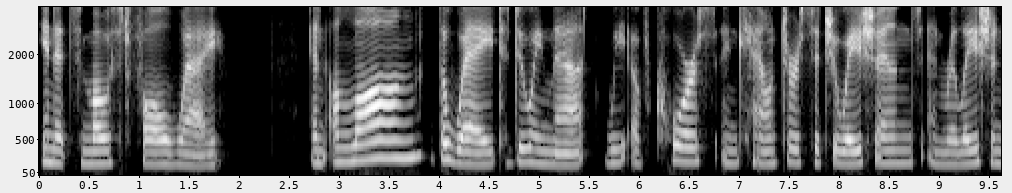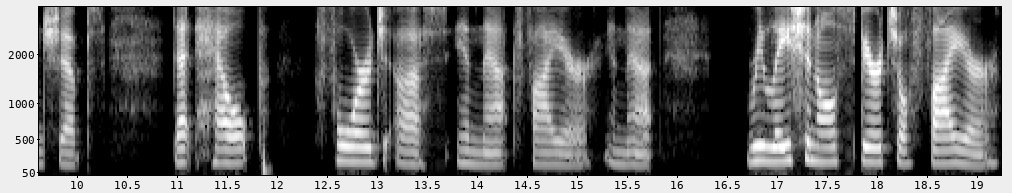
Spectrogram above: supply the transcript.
in its most full way. And along the way to doing that, we of course encounter situations and relationships that help forge us in that fire, in that relational spiritual fire.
